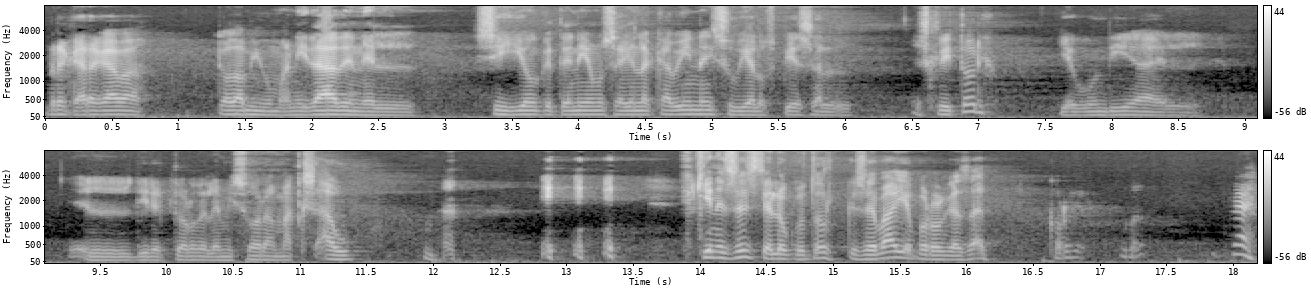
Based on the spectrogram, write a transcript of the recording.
Recargaba toda mi humanidad en el sillón que teníamos ahí en la cabina y subía los pies al escritorio. Llegó un día el, director de la emisora, Max Au. ¿Quién es este locutor? Que se vaya por holgazán. Eh,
